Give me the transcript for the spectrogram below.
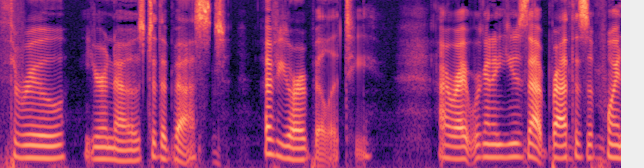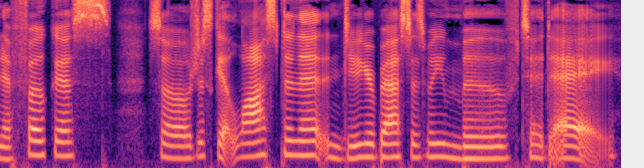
through your nose to the best of your ability. All right, we're going to use that breath as a point of focus. So just get lost in it and do your best as we move today.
